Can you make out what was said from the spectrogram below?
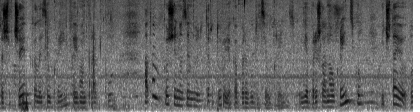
Це Шевченка, Леся Українка, Іван Франко. А там також іноземну літературу, яка переводиться українською. Я перейшла на українську і читаю е,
